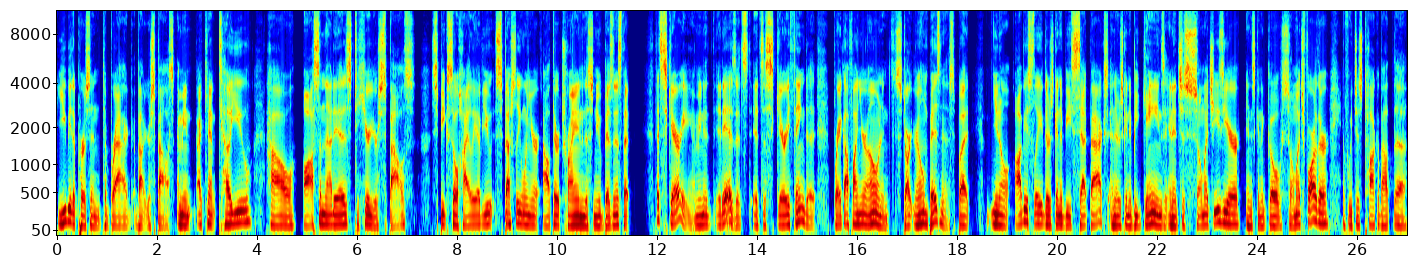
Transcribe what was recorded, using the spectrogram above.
you be the person to brag about your spouse. I mean, I can't tell you how awesome that is to hear your spouse speak so highly of you, especially when you're out there trying this new business that that's scary. I mean, it, it is. It's it's a scary thing to break off on your own and start your own business. But you know, obviously, there's going to be setbacks and there's going to be gains, and it's just so much easier and it's going to go so much farther if we just talk about the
